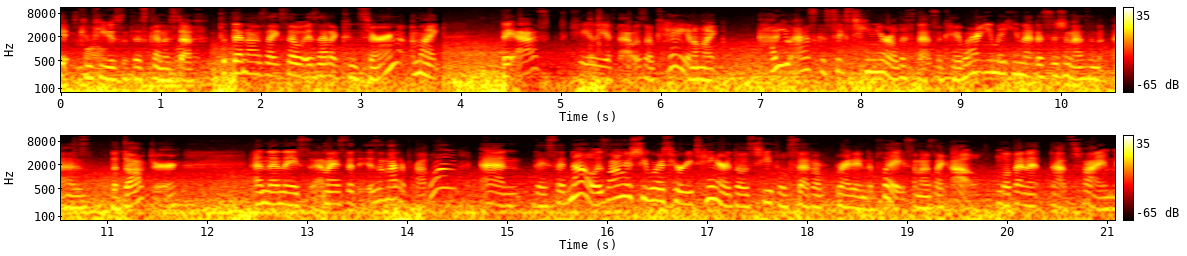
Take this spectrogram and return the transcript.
get confused with this kind of stuff. But then I was like, so is that a concern? I'm like, they asked Kaylee if that was okay. And I'm like, how do you ask a 16 year old if that's okay? Why aren't you making that decision as, an, as the doctor? And then they said, and I said, isn't that a problem? And they said, no, as long as she wears her retainer, those teeth will settle right into place. And I was like, oh, well then it, that's fine.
